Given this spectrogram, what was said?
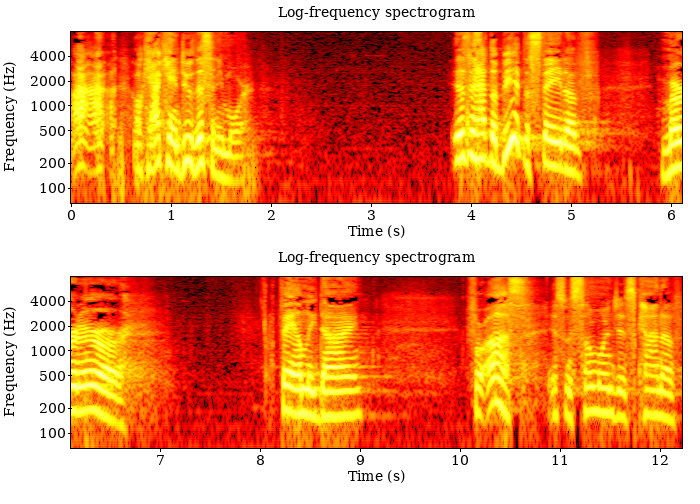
I, I, okay, I can't do this anymore. It doesn't have to be at the state of murder or family dying. For us, it's when someone just kind of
